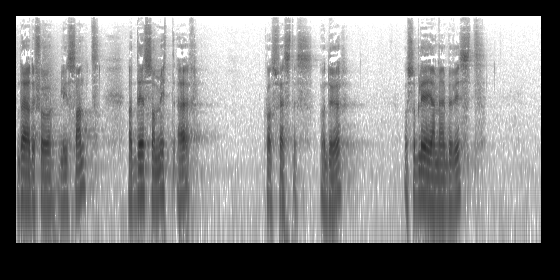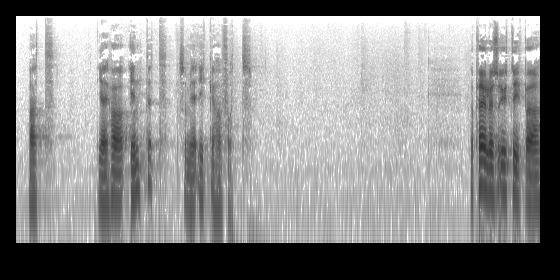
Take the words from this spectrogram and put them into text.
der det får bli sant at det som mitt er, korsfestes og dør, og så ble jeg meg bevisst at jeg har intet som jeg ikke har fått. Når Paulus utdyper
